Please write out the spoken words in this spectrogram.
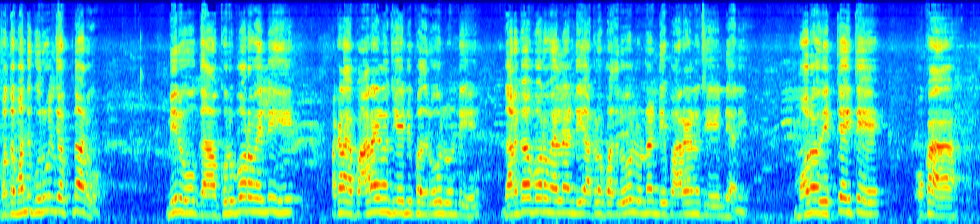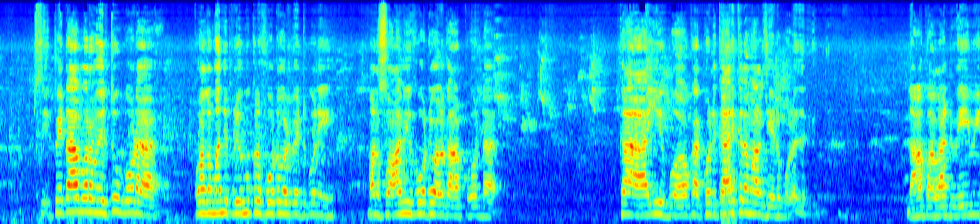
కొంతమంది గురువులు చెప్తున్నారు. మీరు కురుపురం వెళ్ళి అక్కడ పారాయణం చేయండి పది రోజులు ఉండి. గనకాపురం వెళ్ళండి అక్కడ పది రోజులు ఉండండి పారాయణం చేయండి అని. మరో వ్యక్తి అయితే ఒక పిఠాపురం వెళ్తూ కూడా కొంతమంది ప్రముఖుల ఫోటోలు పెట్టుకొని మన స్వామి ఫోటోలు కాకుండా కా ఈ ఒక కొన్ని కార్యక్రమాలు చేయడం కూడా జరిగింది. నాకు అలాంటివి ఏమీ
